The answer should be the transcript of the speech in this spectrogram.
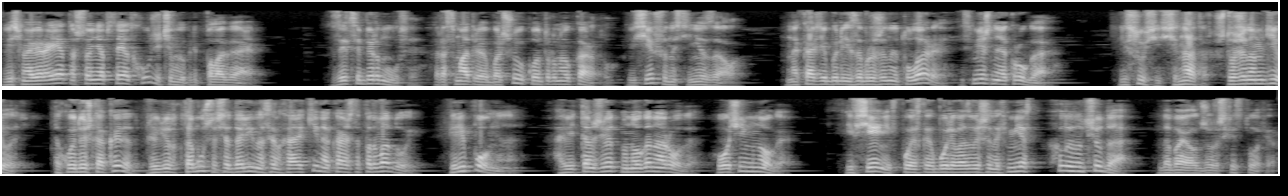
Весьма вероятно, что они обстоят хуже, чем мы предполагаем. Зейц обернулся, рассматривая большую контурную карту, висевшую на стене зала. На карте были изображены тулары и смежные округа. «Иисусе, сенатор, что же нам делать? Такой дождь, как этот, приведет к тому, что вся долина Сен-Хоакин окажется под водой, переполнена. А ведь там живет много народа, очень много. И все они в поисках более возвышенных мест хлынут сюда», добавил Джордж Христофер.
